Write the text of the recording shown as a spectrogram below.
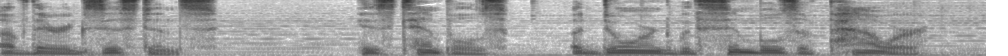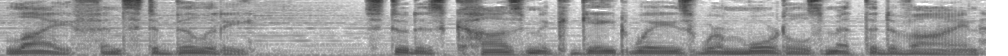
of their existence. His temples, adorned with symbols of power, life, and stability, stood as cosmic gateways where mortals met the divine.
